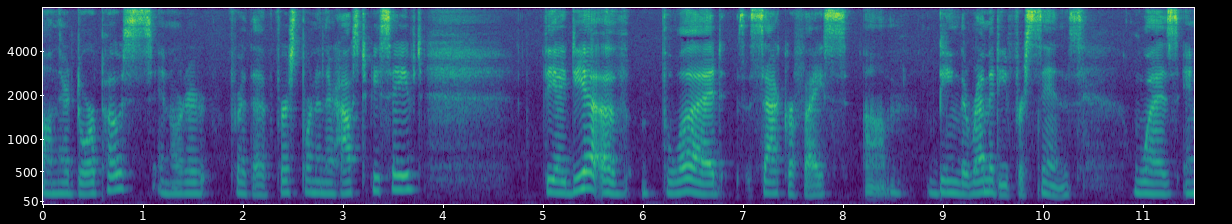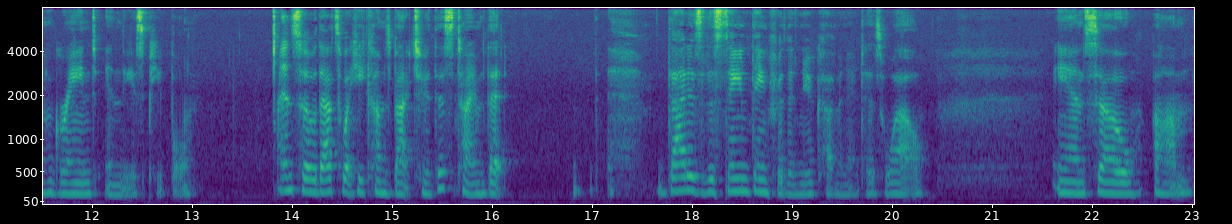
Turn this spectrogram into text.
on their doorposts in order for the firstborn in their house to be saved. The idea of blood sacrifice um, being the remedy for sins was ingrained in these people. And so that's what he comes back to this time that that is the same thing for the new covenant as well. And so um,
